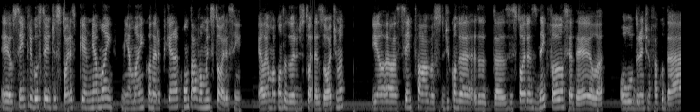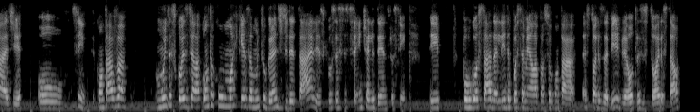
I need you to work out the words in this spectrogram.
eu sempre gostei de histórias porque minha mãe, minha mãe quando era pequena contava muita história, assim. Ela é uma contadora de histórias ótima e ela sempre falava de quando a, das histórias da infância dela ou durante a faculdade ou, sim, contava muitas coisas ela conta com uma riqueza muito grande de detalhes que você se sente ali dentro, assim. E por gostar dali, depois também ela passou a contar histórias da Bíblia, outras histórias tal.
